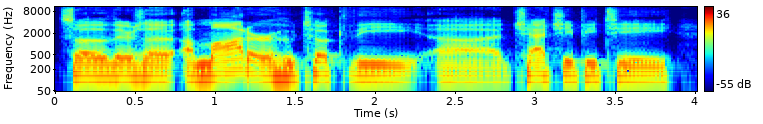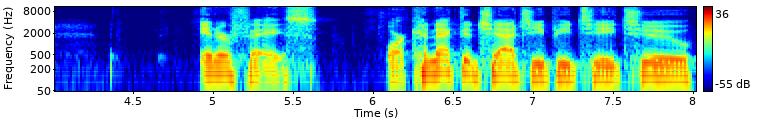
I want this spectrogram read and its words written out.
So there's a, a modder who took the uh, ChatGPT interface or connected ChatGPT to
